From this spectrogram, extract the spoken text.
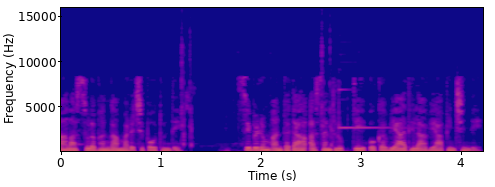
చాలా సులభంగా మరచిపోతుంది. శిబిరం అంతటా అసంతృప్తి ఒక వ్యాధిలా వ్యాపించింది.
